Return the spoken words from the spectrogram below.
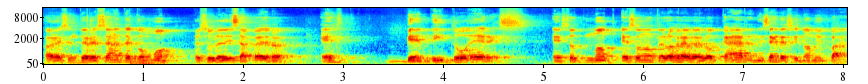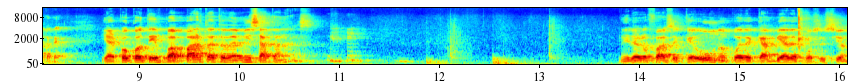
Ahora es interesante cómo Jesús le dice a Pedro, es bendito eres. Eso no, eso no te lo reveló carne ni sangre, sino mi Padre. Y al poco tiempo, apártate de mí, Satanás. Mira lo fácil que uno puede cambiar de posición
